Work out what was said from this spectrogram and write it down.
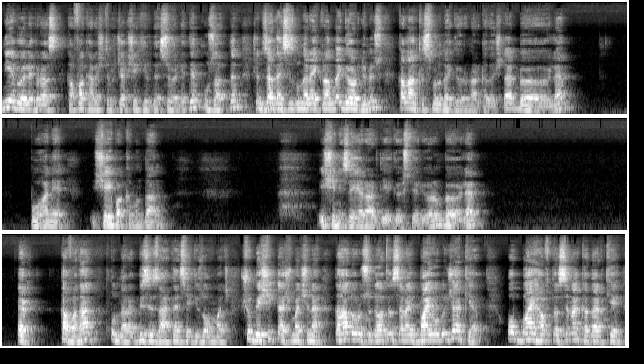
niye böyle biraz kafa karıştıracak şekilde söyledim, uzattım? Şimdi zaten siz bunları ekranda gördünüz. Kalan kısmını da görün arkadaşlar. Böyle. Bu hani şey bakımından işinize yarar diye gösteriyorum. Böyle. Evet. Kafadan bunlara bizi zaten 8-10 maç şu Beşiktaş maçına daha doğrusu Galatasaray bay olacak ya o bay haftasına kadar ki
